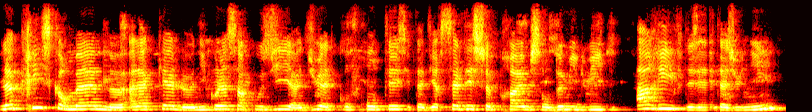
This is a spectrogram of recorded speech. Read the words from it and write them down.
la crise quand même euh, à laquelle Nicolas Sarkozy a dû être confronté, c'est-à-dire celle des subprimes en 2008, arrive des États-Unis.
